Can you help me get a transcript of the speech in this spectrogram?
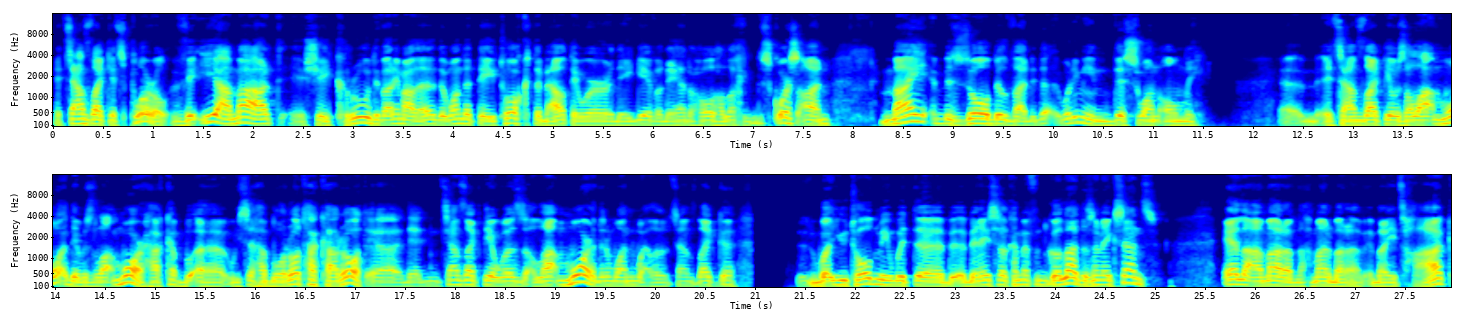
it sounds like it's plural. Ve'i amart shekru devarim the one that they talked about, they were they gave they had a whole halachic discourse on. My zol bilvad. What do you mean this one only? uh, it sounds like there was a lot more. There was a lot more. Uh, we said haborot hakarot. Uh, it sounds like there was a lot more than one well. It sounds like uh, what you told me with the uh, Bnei Israel coming from Golah doesn't make sense. Ela Amar of Nachman bar Yitzhak.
